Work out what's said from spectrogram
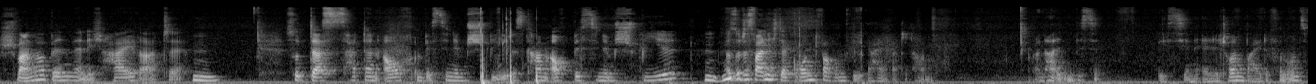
schwanger bin, wenn ich heirate. So, das hat dann auch ein bisschen im Spiel. Das kam auch ein bisschen im Spiel. Also das war nicht der Grund, warum wir geheiratet haben. Wir waren halt ein bisschen, bisschen Eltern, beide von uns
